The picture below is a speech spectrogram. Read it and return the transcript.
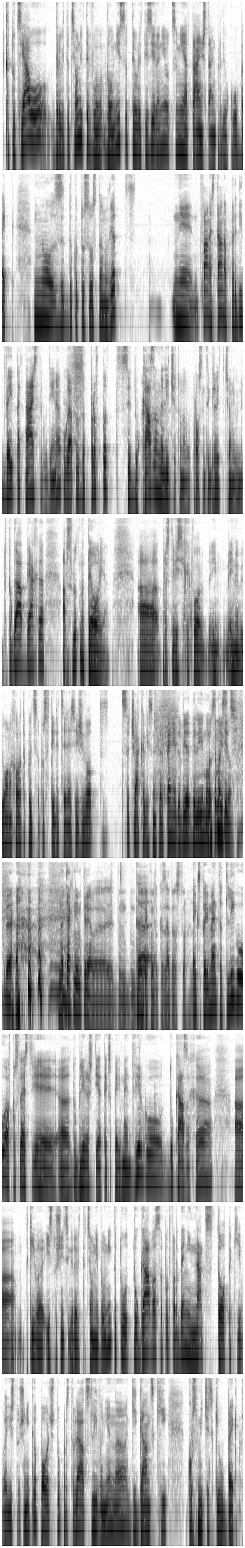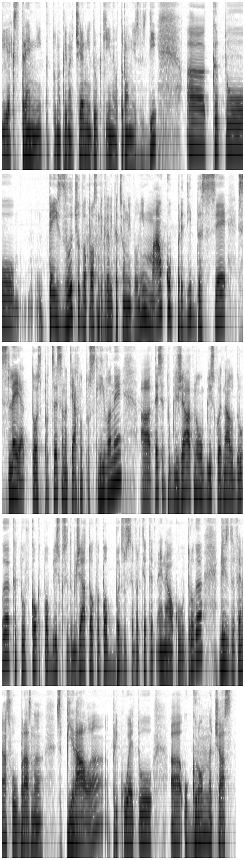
като цяло, гравитационните вълни са теоретизирани от самия Айнштайн преди около век, но за, докато се установят не, това не стана преди 2015 година, когато за първ път се доказа наличието на въпросните гравитационни вълни. До тогава бяха абсолютна теория. А, представи си какво им е било на хората, които са посветили целия си живот, са чакали с нетърпение да видят дали има Математици, смисъл. да. на тях не им трябва директно доказателство. Експериментът Лиго, а в последствие дублиращият експеримент Вирго доказаха а, такива източници гравитационни вълни, като тогава са потвърдени над 100 такива източника. Повечето представляват сливания на гигантски космически обекти, екстремни, като например черни дробки и неутронни звезди. А, като те излъчват въпросните гравитационни вълни малко преди да се слеят, т.е. процеса на тяхното сливане. А, те се доближават много близко една до друга, като колкото по-близко се доближават, толкова по-бързо се въртят една около друга, влизат в една своеобразна спирала, при което а, огромна част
